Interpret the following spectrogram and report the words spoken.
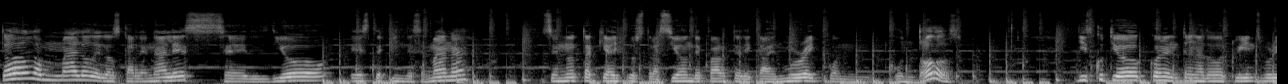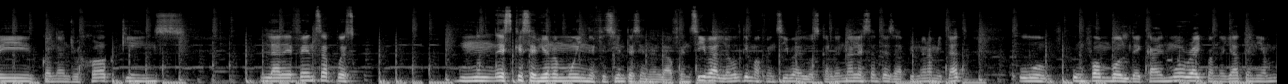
Todo lo malo de los Cardenales se dio este fin de semana. Se nota que hay frustración de parte de Kyle Murray con, con todos. Discutió con el entrenador Greensbury, con Andrew Hopkins. La defensa, pues, es que se vieron muy ineficientes en la ofensiva. La última ofensiva de los Cardenales antes de la primera mitad hubo un fumble de Kyle Murray cuando ya tenían,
